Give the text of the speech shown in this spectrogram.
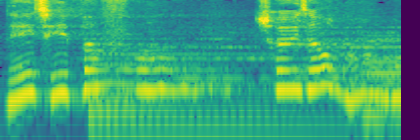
你似北风，吹走我梦。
